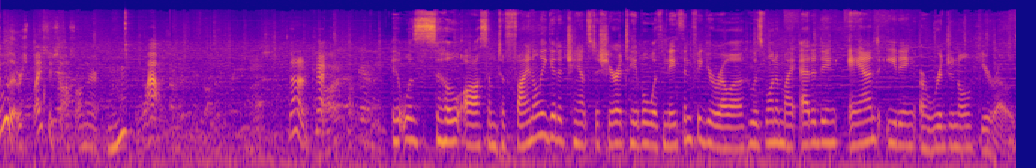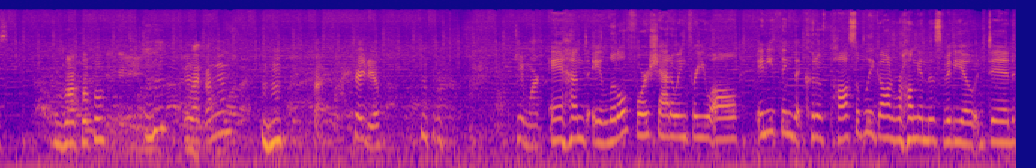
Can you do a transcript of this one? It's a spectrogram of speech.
Ooh, there was spicy sauce on there. Mm-hmm. Wow. Is kick. It was so awesome to finally get a chance to share a table with Nathan Figueroa, who is one of my editing and eating original heroes. You like purple? You like onions? Mm-hmm. Sure you do. Teamwork. And a little foreshadowing for you all. Anything that could have possibly gone wrong in this video did,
